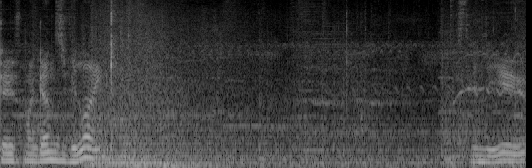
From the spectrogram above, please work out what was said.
Go for my guns if you like. to you.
